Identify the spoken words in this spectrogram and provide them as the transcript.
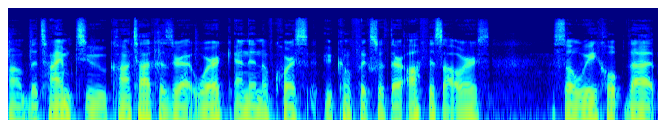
um, the time to contact because they're at work, and then of course it conflicts with their office hours. So we hope that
